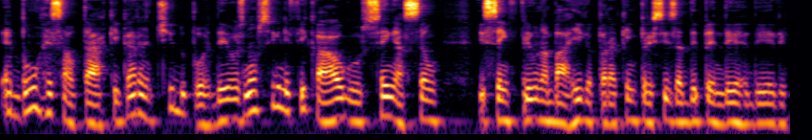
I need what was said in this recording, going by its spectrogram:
É bom ressaltar que garantido por Deus não significa algo sem ação e sem frio na barriga para quem precisa depender dele.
